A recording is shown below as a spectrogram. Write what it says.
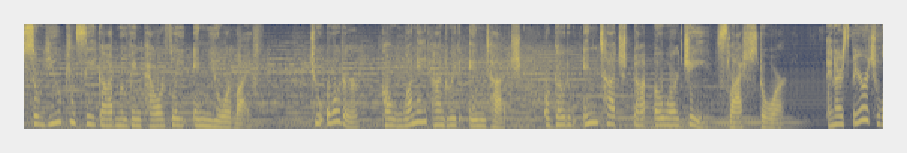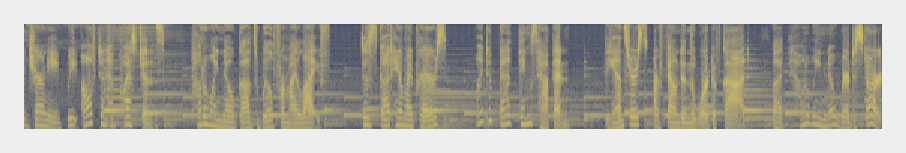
so you can see God moving powerfully in your life. To order, call 1 800 IN TOUCH or go to intouch.org slash store. In our spiritual journey, we often have questions. How do I know God's will for my life? Does God hear my prayers? Why do bad things happen? The answers are found in the Word of God. But how do we know where to start?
